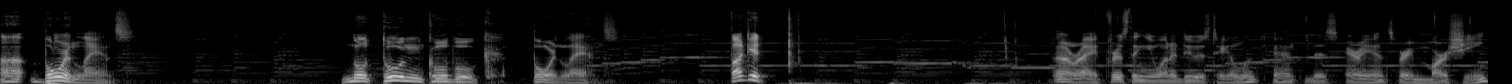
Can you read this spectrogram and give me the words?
Uh, Bornlands. Notun Kobuk. Bornlands. Fuck it. Alright, first thing you want to do is take a look at this area. It's very marshy.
